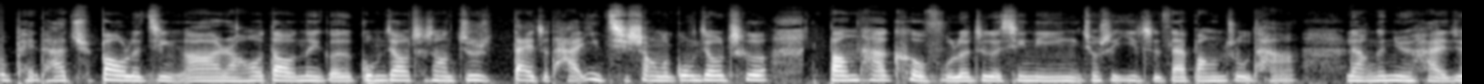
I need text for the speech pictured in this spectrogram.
就陪他去报了警啊，然后到那个公交车上，就是带着他一起上了公交车，帮他克服了这个心理阴影，就是一直在帮助他。两个女孩就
